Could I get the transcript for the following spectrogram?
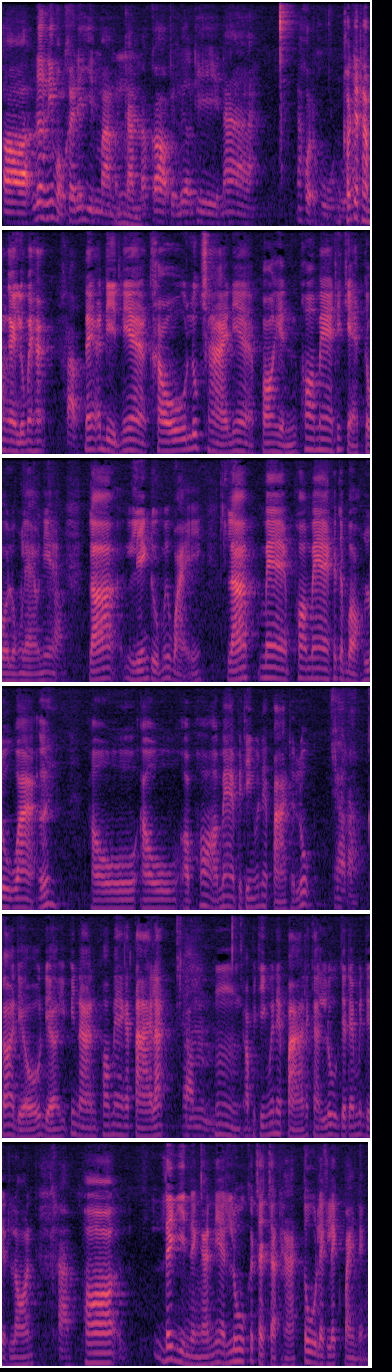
เอ่อเรื่องนี้ผมเคยได้ยินมาเหมือนกันอืมแล้วก็เป็นเรื่องที่น่าน่าหดหู่เขาจะทำไงรู้ไหมฮะครับในอดีตเนี่ยเขาลูกชายเนี่ยพอเห็นพ่อแม่ที่แก่ตัวลงแล้วเนี่ยครับแล้วเลี้ยงดูไม่ไหว แล้วแม่พ่อแม่ก็จะบอกลูกว่า เอ้ย เอาเอาเอาพ่อเอาแม่ไปทิ้งไว้ในป่าเถอะลูกครับก็เดี๋ยวเดี๋ยวอีกไม่นานพ่อแม่ก็ตายละครับอืมเอาไปทิ้งไว้ในป่าแล้วกันลูกจะได้ไม่เดือดร้อนครับพอได้ยินอย่างนั้นเนี่ยลูกก็จะจัดหาตู้เล็กๆใบหนึ่ง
